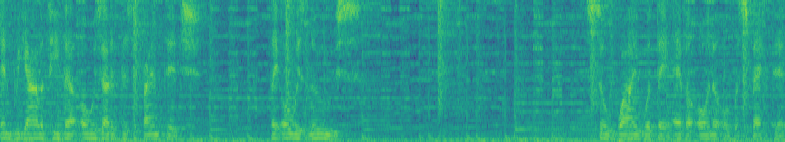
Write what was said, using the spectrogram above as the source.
In reality, they're always at a disadvantage they always lose. So why would they ever honor or respect it?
